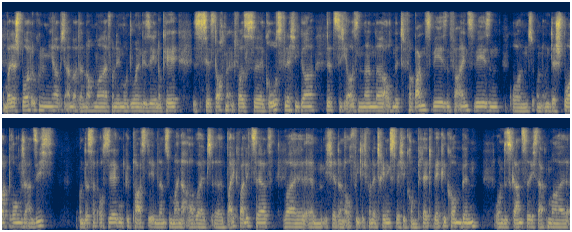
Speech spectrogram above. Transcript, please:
Und bei der Sportökonomie habe ich einfach dann nochmal von den Modulen gesehen, okay, es ist jetzt doch etwas äh, großflächiger, setzt sich auseinander, auch mit Verbandswesen, Vereinswesen und, und, und der Sportbranche an sich. Und das hat auch sehr gut gepasst eben dann zu meiner Arbeit äh, bei Qualizert, weil ähm, ich ja dann auch wirklich von der Trainingsfläche komplett weggekommen bin und das Ganze, ich sag mal,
